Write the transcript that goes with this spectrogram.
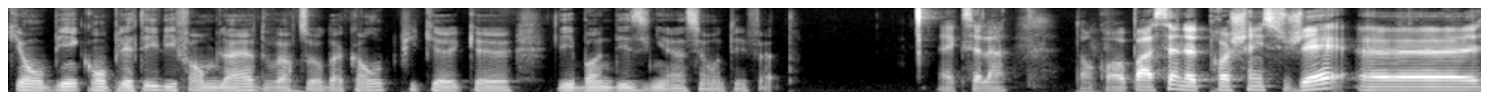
qui ont bien complété les formulaires d'ouverture de compte, puis que, que les bonnes désignations ont été faites. Excellent. Donc, on va passer à notre prochain sujet. Euh,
